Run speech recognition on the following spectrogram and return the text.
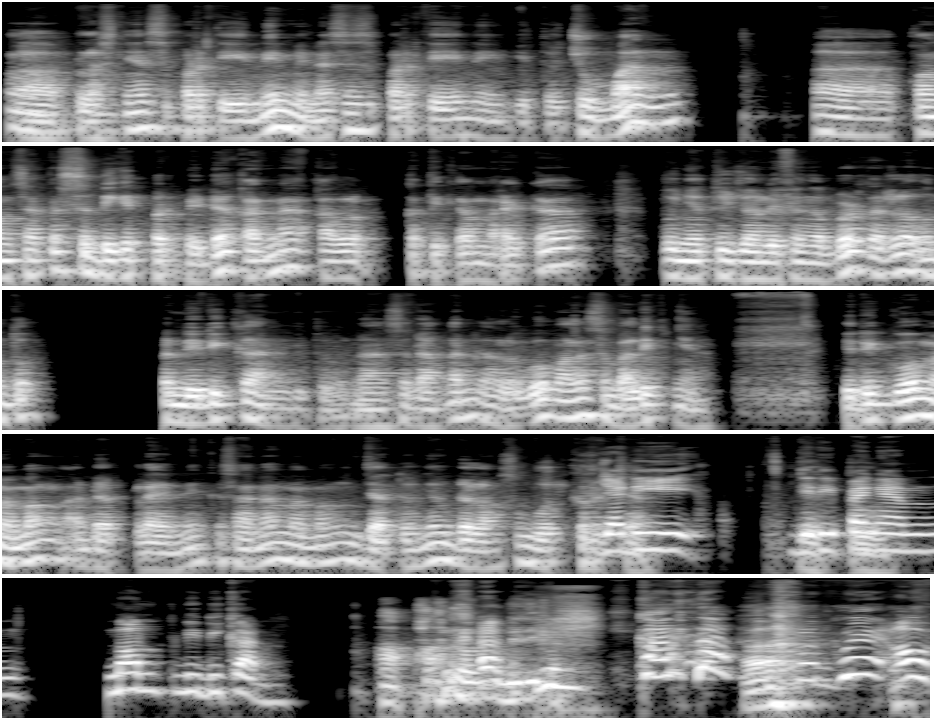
Uh, plusnya seperti ini, minusnya seperti ini gitu. Cuman uh, konsepnya sedikit berbeda karena kalau ketika mereka punya tujuan living abroad adalah untuk pendidikan gitu. Nah, sedangkan kalau gue malah sebaliknya. Jadi gue memang ada planning ke sana memang jatuhnya udah langsung buat kerja. Jadi jadi Gitu. pengen non pendidikan. Apa Om pendidikan? Menurut gue oh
